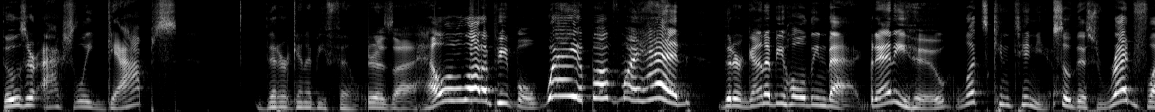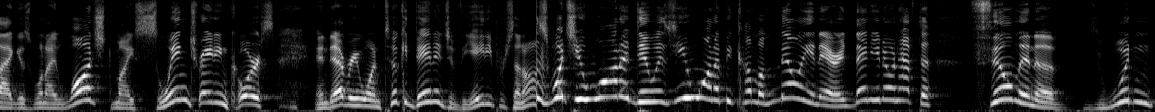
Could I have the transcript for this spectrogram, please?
Those are actually gaps that are going to be filled. There's a hell of a lot of people way above my head that are going to be holding back. But anywho, let's continue. So this red flag is when I launched my swing trading course and everyone took advantage of the 80% off. Because what you want to do is you want to become a millionaire and then you don't have to film in a wooden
